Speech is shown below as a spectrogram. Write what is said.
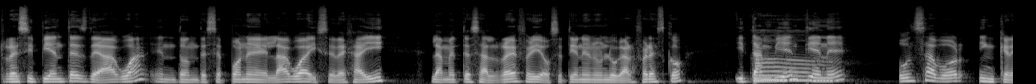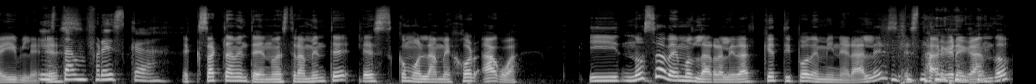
recipientes de agua en donde se pone el agua y se deja ahí, la metes al refri o se tiene en un lugar fresco y también Oh. tiene un sabor increíble. Y es tan fresca. Exactamente, en nuestra mente es como la mejor agua. Y no sabemos la realidad qué tipo de minerales está agregando.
